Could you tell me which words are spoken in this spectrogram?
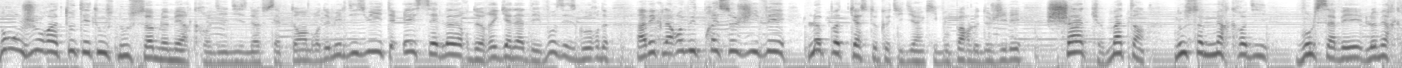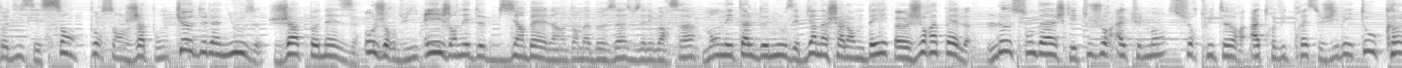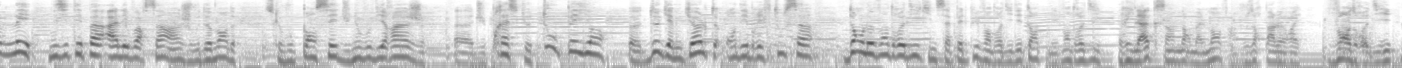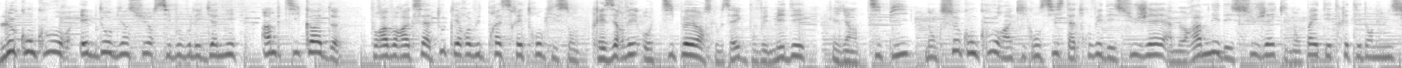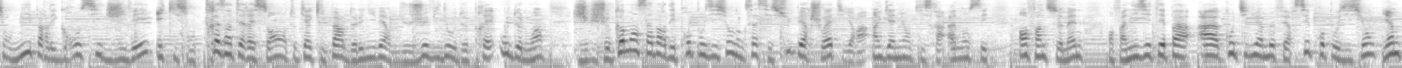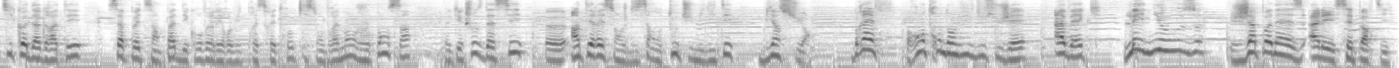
Bonjour à toutes et tous, nous sommes le mercredi 19 septembre 2018 et c'est l'heure de régalader vos esgourdes avec la revue de presse JV, le podcast quotidien qui vous parle de JV chaque matin. Nous sommes mercredi vous le savez, le mercredi c'est 100% Japon, que de la news japonaise aujourd'hui. Et j'en ai de bien belles hein, dans ma besace, vous allez voir ça. Mon étal de news est bien achalandé. Euh, je rappelle le sondage qui est toujours actuellement sur Twitter, à de presse, j'y vais tout coller. N'hésitez pas à aller voir ça, hein. je vous demande ce que vous pensez du nouveau virage, euh, du presque tout payant euh, de Gamecult. On débriefe tout ça dans le vendredi qui ne s'appelle plus vendredi détente mais vendredi relax hein, normalement, enfin je vous en reparlerai vendredi. Le concours hebdo bien sûr si vous voulez gagner un petit code pour avoir accès à toutes les revues de presse rétro qui sont réservées aux tipeurs, parce que vous savez que vous pouvez m'aider, il y a un Tipeee. Donc ce concours hein, qui consiste à trouver des sujets, à me ramener des sujets qui n'ont pas été traités dans l'émission ni par les gros sites JV et qui sont très intéressants, en tout cas qui parlent de l'univers du jeu vidéo de près ou de loin. Je, je commence à avoir des propositions, donc ça c'est super chouette. Il y aura un gagnant qui sera annoncé en fin de semaine. Enfin n'hésitez pas à continuer à me faire ces propositions. Il y a un petit code à gratter, ça peut être sympa de découvrir les revues de presse rétro qui sont vraiment, je pense, hein, quelque chose d'assez euh, intéressant. Je dis ça en toute humilité, bien sûr. Bref, rentrons dans le vif du sujet avec les news japonaises. Allez, c'est parti.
